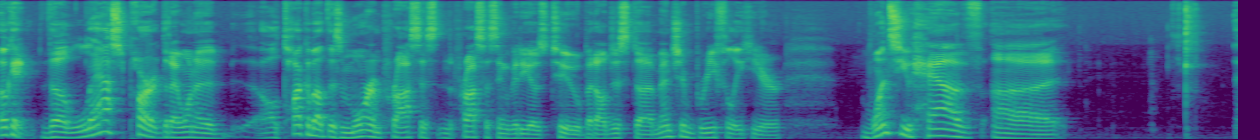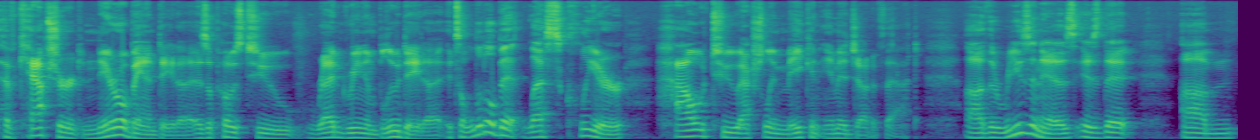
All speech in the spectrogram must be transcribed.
Okay, the last part that I want to I'll talk about this more in process in the processing videos too, but I'll just uh, mention briefly here. Once you have uh, have captured narrowband data as opposed to red, green, and blue data, it's a little bit less clear how to actually make an image out of that. Uh, the reason is is that um,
